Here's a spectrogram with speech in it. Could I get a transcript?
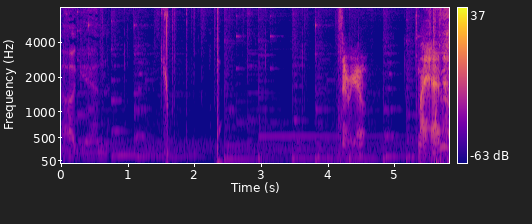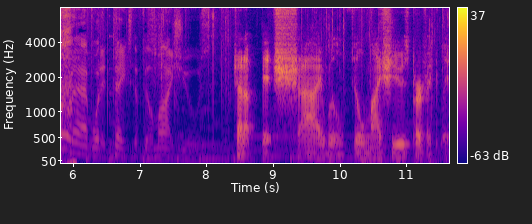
Again. There we go. My head. You don't have what it takes to fill my shoes. Shut up, bitch. I will fill my shoes perfectly.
